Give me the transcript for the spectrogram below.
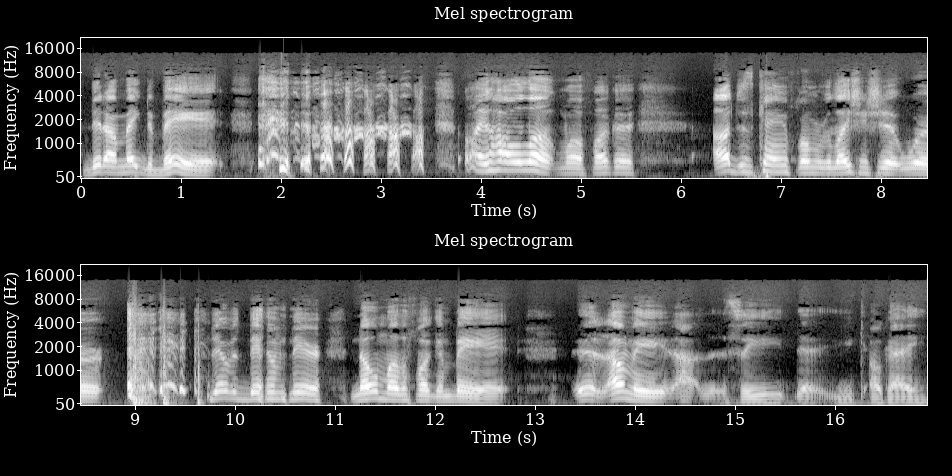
did I make the bed? like, hold up, motherfucker. I just came from a relationship where there was damn near no motherfucking bed. It, I mean, I, see, you, okay,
